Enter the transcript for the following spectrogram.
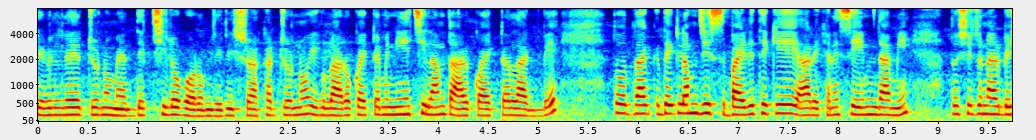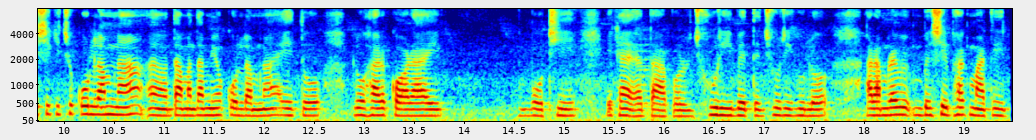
টেবিলের জন্য ম্যাট দেখছিলো, গরম জিনিস রাখার জন্য। এগুলো আরও কয়েকটা আমি নিয়েছিলাম, তো আর কয়েকটা লাগবে। তো দেখ- দেখলাম যে বাইরে থেকে আর এখানে সেম দামি, তো সেজন্য আর বেশি কিছু করলাম না দামাদামিও করলাম না। এই তো লোহার কড়াই বটি, এখানে তারপর ঝুড়ি বেতে ঝুড়িগুলো। আর আমরা বেশিরভাগ মাটির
